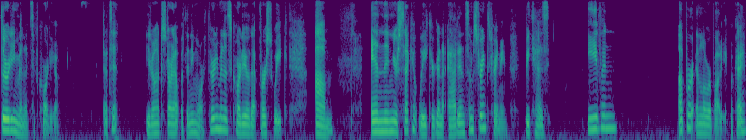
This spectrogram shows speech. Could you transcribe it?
30 minutes of cardio. That's it. You don't have to start out with any more. 30 minutes cardio that first week. Um, and then your second week, you're going to add in some strength training because even upper and lower body, okay?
